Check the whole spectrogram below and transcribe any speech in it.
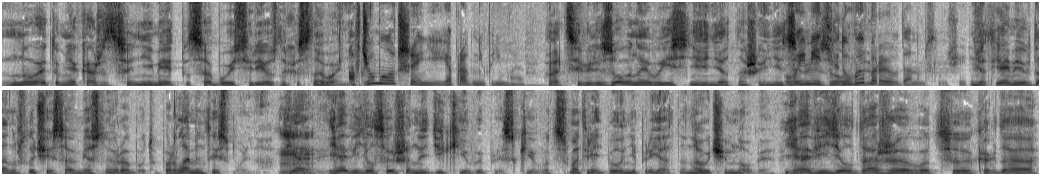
Ну, это, мне кажется, не имеет под собой серьезных оснований. А в чем улучшение? Я правда не понимаю. А цивилизованное выяснение отношений. Вы имеете в виду выборы в данном случае? Нет, я имею в данном случае совместную работу парламента и Смольного. Mm-hmm. Я, я видел совершенно дикие выплески. Вот смотреть было неприятно на очень многое. Я видел даже, вот, когда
